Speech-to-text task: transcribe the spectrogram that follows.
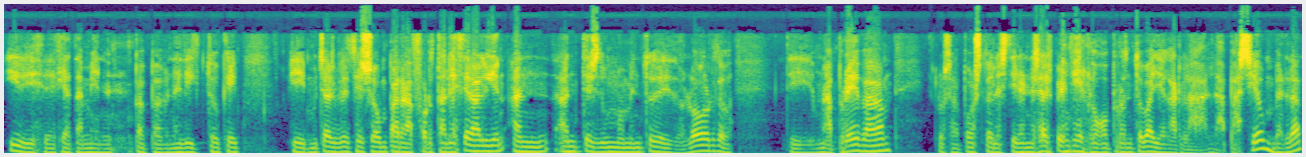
y decía también el Papa Benedicto que y muchas veces son para fortalecer a alguien antes de un momento de dolor, de, una prueba. Los apóstoles tienen esa experiencia y luego pronto va a llegar la, la pasión, ¿verdad?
